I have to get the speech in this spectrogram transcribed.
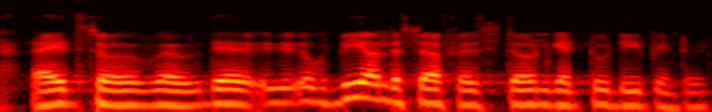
right? So uh, be on the surface. Don't get too deep into it.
